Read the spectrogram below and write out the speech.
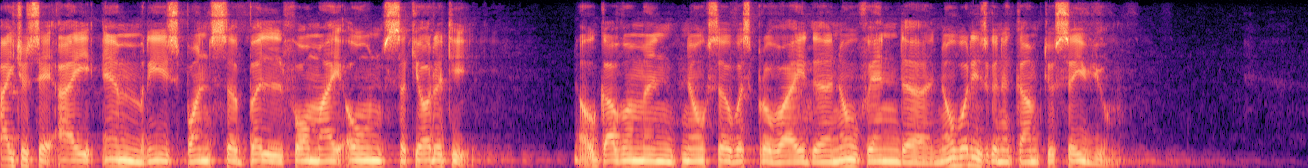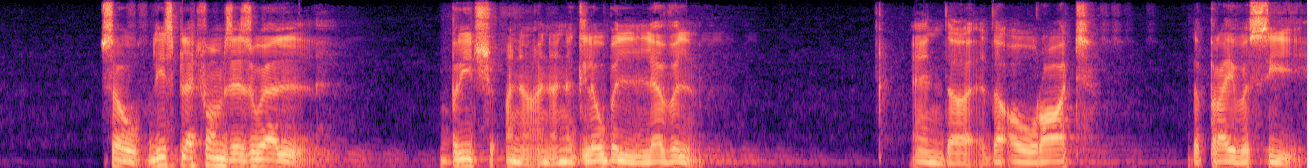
I should say I am responsible for my own security. No government no service provider no vendor. Nobody is going to come to save you. So these platforms as well breach on a, on a global level and the, the awrat, the privacy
